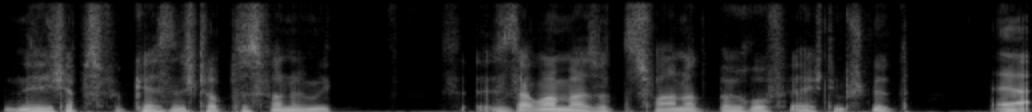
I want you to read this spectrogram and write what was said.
Nee, ich hab's vergessen. Ich glaube, das waren irgendwie, sagen wir mal so 200 Euro vielleicht im Schnitt. Ja.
